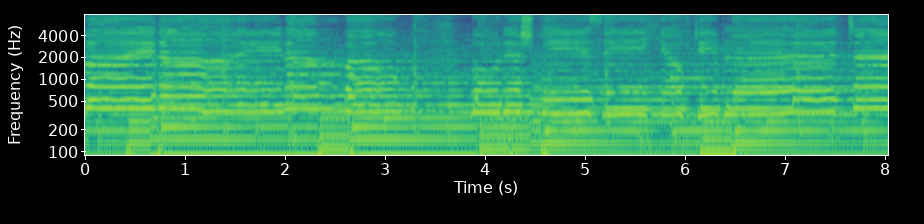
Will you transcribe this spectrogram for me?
bei deinem Baum, wo der Schnee sich auf die Blätter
